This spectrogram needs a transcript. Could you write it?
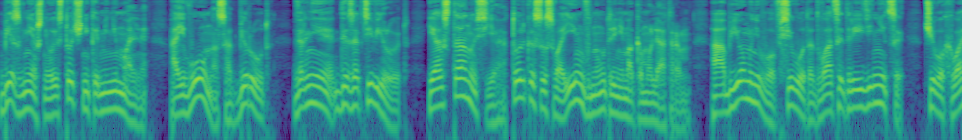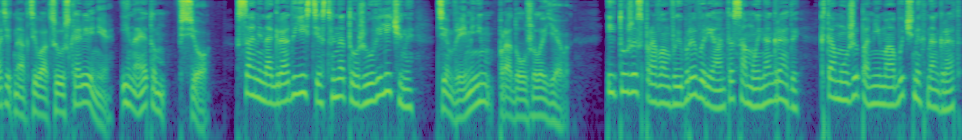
без внешнего источника минимальны, а его у нас отберут, вернее, дезактивируют, и останусь я только со своим внутренним аккумулятором, а объем у него всего-то 23 единицы, чего хватит на активацию ускорения, и на этом все. Сами награды, естественно, тоже увеличены», — тем временем продолжила Ева. «И тоже с правом выбора варианта самой награды. К тому же, помимо обычных наград,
